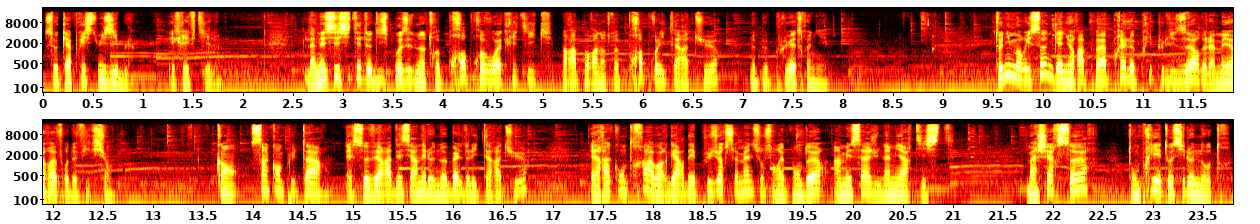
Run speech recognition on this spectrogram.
ce caprice nuisible, écrivent-ils. La nécessité de disposer de notre propre voix critique par rapport à notre propre littérature ne peut plus être niée. Toni Morrison gagnera peu après le prix Pulitzer de la meilleure œuvre de fiction. Quand, cinq ans plus tard, elle se verra décerner le Nobel de littérature, elle racontera avoir gardé plusieurs semaines sur son répondeur un message d'une amie artiste. Ma chère sœur, ton prix est aussi le nôtre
